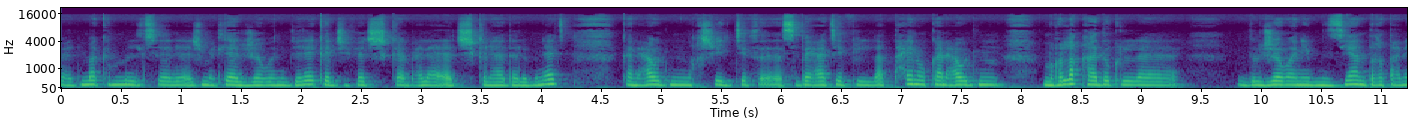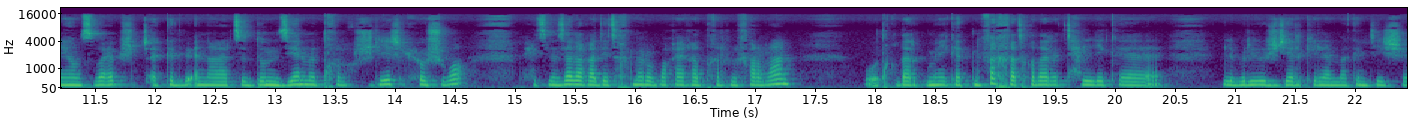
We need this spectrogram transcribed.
بعد ما كملت جمعت لها الجوانب ديالها كتجي في هذا الشكل على هذا الشكل هذا البنات. كنعاود نخشي يدي في صبيعاتي في الطحين وكنعاود نغلق هذوك الجوانب مزيان نضغط عليهم صباعي باش نتأكد بأن راه تسدو مزيان ما تدخلش لياش الحشوة حيت مازال غادي تخمر وباقي غتدخل في الفران. وتقدر ملي كتنفخ تقدر تحليك البريوش ديالك إلا ما كنتيش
